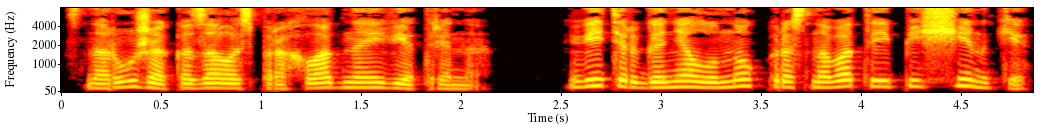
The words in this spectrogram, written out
Снаружи оказалось прохладно и ветрено. Ветер гонял у ног красноватые песчинки,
